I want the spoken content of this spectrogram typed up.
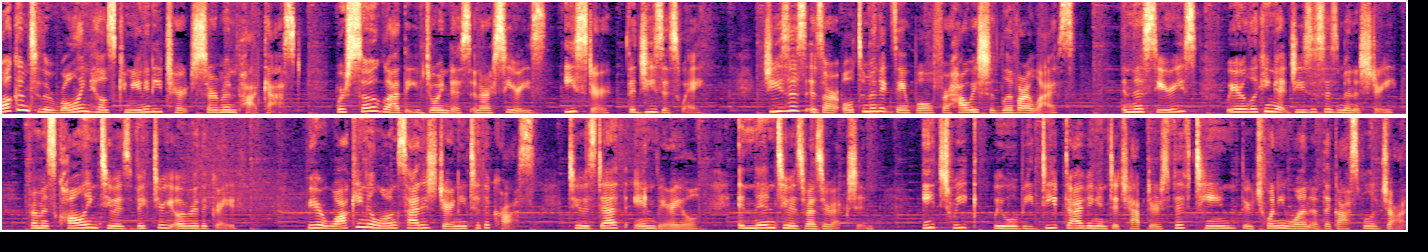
Welcome to the Rolling Hills Community Church Sermon Podcast. We're so glad that you've joined us in our series, Easter, the Jesus Way. Jesus is our ultimate example for how we should live our lives. In this series, we are looking at Jesus' ministry, from his calling to his victory over the grave. We are walking alongside his journey to the cross, to his death and burial, and then to his resurrection. Each week, we will be deep diving into chapters 15 through 21 of the Gospel of John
